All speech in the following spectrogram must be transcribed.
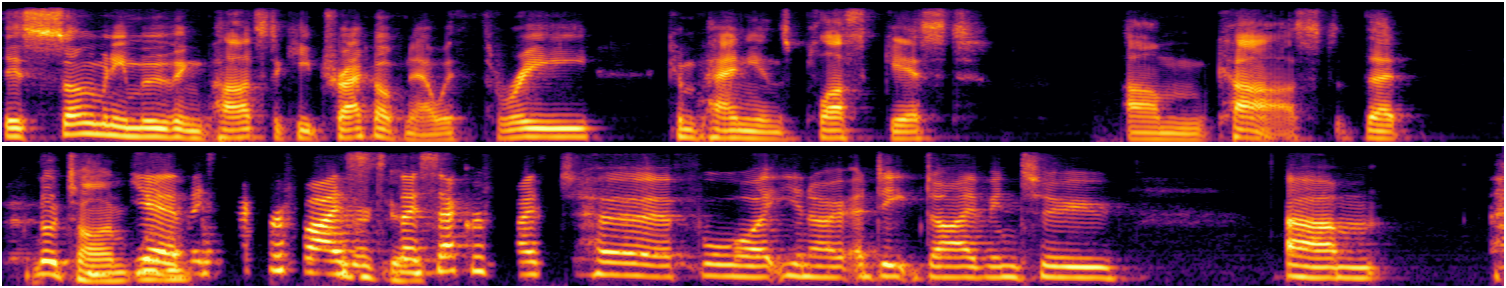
there's so many moving parts to keep track of now with three companions plus guest um cast that no time. Yeah they sacrificed they sacrificed her for you know a deep dive into um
